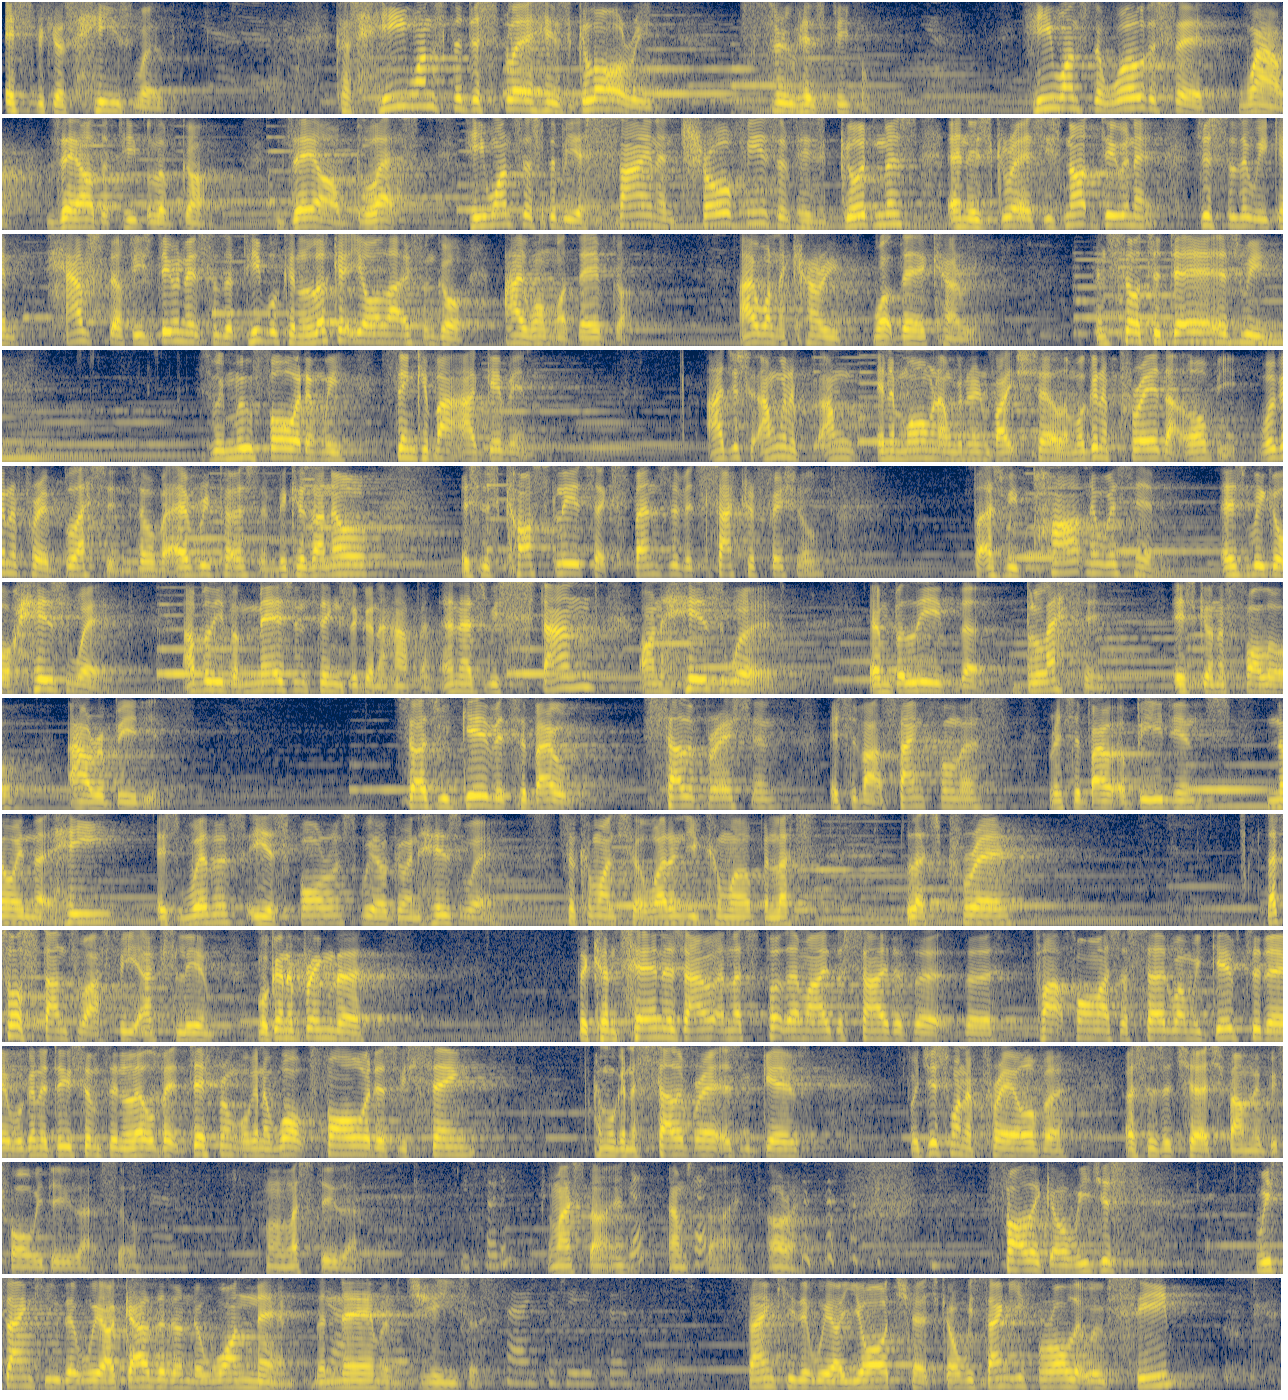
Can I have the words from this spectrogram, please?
It's because he's worthy. Because he wants to display his glory through his people. He wants the world to say, wow, they are the people of God. They are blessed. He wants us to be a sign and trophies of His goodness and His grace. He's not doing it just so that we can have stuff. He's doing it so that people can look at your life and go, I want what they've got. I want to carry what they carry. And so today, as we as we move forward and we think about our giving, I just I'm gonna I'm in a moment I'm gonna invite Cheryl and we're gonna pray that over you. We're gonna pray blessings over every person because I know this is costly, it's expensive, it's sacrificial. But as we partner with Him, as we go His way, I believe amazing things are going to happen. And as we stand on His word and believe that blessing is going to follow our obedience. So as we give, it's about celebration, it's about thankfulness, it's about obedience, knowing that He is with us, He is for us, we are going His way. So come on, Phil, why don't you come up and let's let's pray. Let's all stand to our feet actually, and we're going to bring the the containers out and let's put them either side of the, the platform. As I said, when we give today, we're going to do something a little bit different. We're going to walk forward as we sing and we're going to celebrate as we give. But just want to pray over us as a church family before we do that. So, come on, let's do that. You starting? Am I starting? Yeah. I'm Okay. starting. All right. Father God, we just, we thank you that we are gathered under one name, the Yes, name of Jesus. Thank you, Jesus. Thank you that we are your church, God. We thank you for all that we've seen,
